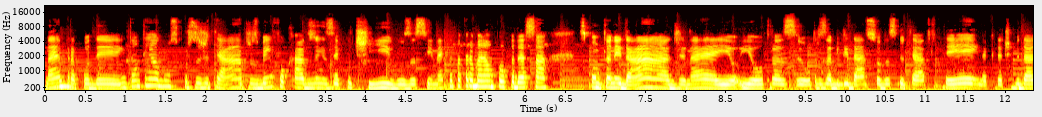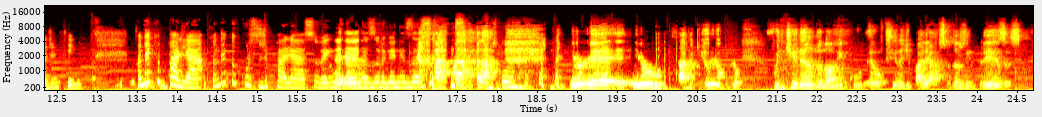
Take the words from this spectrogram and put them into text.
né, para poder. Então tem alguns cursos de teatros bem focados em executivos, assim, né, que é para trabalhar um pouco dessa espontaneidade, né, e, e, outras outras habilidades todas que o teatro tem, da criatividade, enfim. Quando é que o palhaço, quando é que o curso de palhaço vai entrar é... nas organizações? eu, é, eu sabe que eu, eu, eu fui tirando o nome oficina de palhaço das empresas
